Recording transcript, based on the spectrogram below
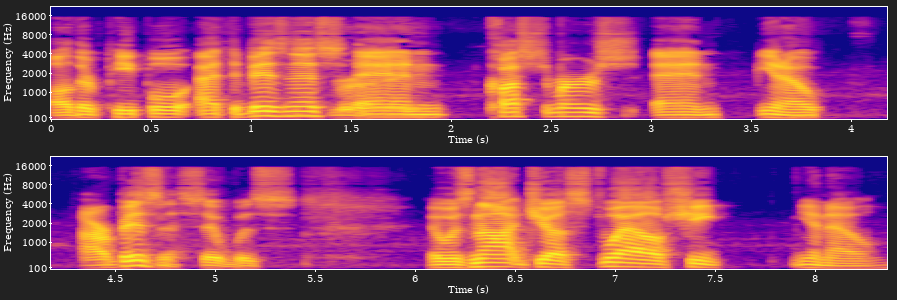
other people at the business Right. and customers and, you know, our business. It was it was not just, well, she, you know,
